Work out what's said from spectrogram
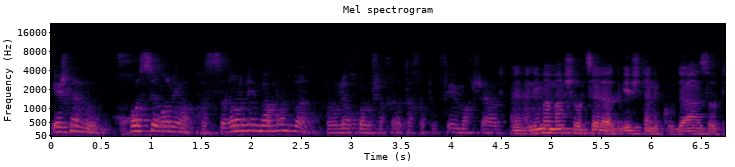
יש לנו חוסר אונים, אנחנו חסרי אונים בהמון דברים. אנחנו לא יכולים לשחרר את החטופים עכשיו. אני, ממש רוצה להדגיש את הנקודה הזאת,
